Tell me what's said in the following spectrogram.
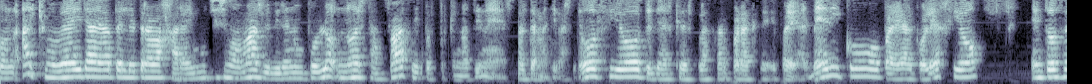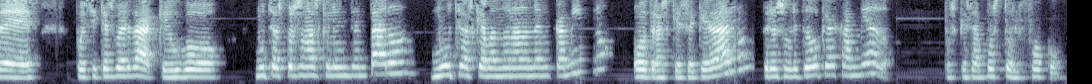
con, ay, que me voy a ir a teletrabajar, hay muchísimo más, vivir en un pueblo no es tan fácil, pues porque no tienes alternativas de ocio, te tienes que desplazar para, para ir al médico, para ir al colegio. Entonces, pues sí que es verdad que hubo muchas personas que lo intentaron, muchas que abandonaron el camino, otras que se quedaron, pero sobre todo que ha cambiado, pues que se ha puesto el foco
